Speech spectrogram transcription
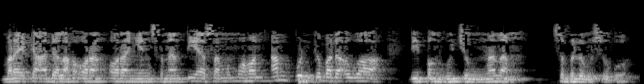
Mereka adalah orang-orang yang senantiasa memohon ampun kepada Allah di penghujung malam sebelum subuh.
